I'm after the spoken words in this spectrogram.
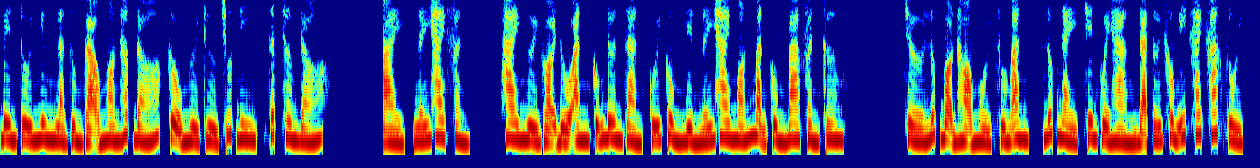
bên tôi nhưng là dùng gạo ngon hấp đó, cậu người thử chút đi, rất thơm đó. Ai, lấy hai phần. Hai người gọi đồ ăn cũng đơn giản, cuối cùng liền lấy hai món mặn cùng ba phần cơm. Chờ lúc bọn họ ngồi xuống ăn, lúc này trên quầy hàng đã tới không ít khách khác rồi,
